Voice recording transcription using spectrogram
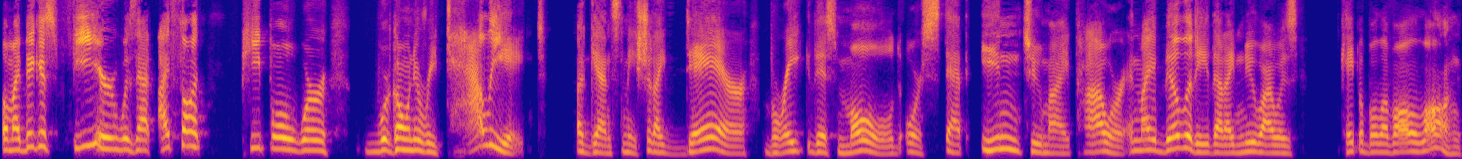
But my biggest fear was that I thought people were were going to retaliate against me should i dare break this mold or step into my power and my ability that i knew i was capable of all along.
